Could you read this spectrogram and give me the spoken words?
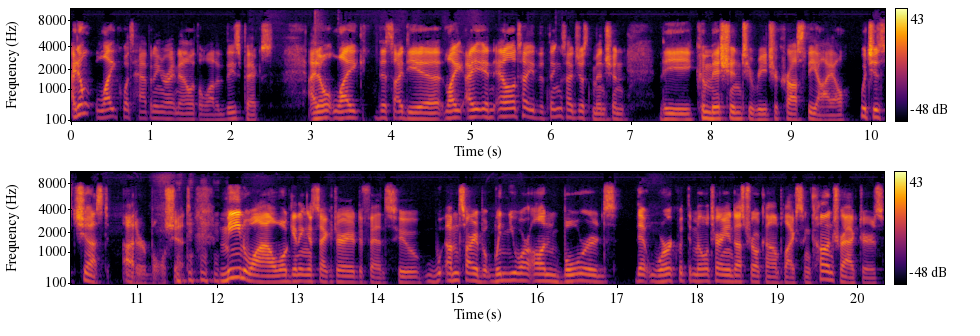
I don't like what's happening right now with a lot of these picks. I don't like this idea. Like I and I'll tell you the things I just mentioned the commission to reach across the aisle, which is just utter bullshit. Meanwhile, while getting a Secretary of Defense who, I'm sorry, but when you are on boards that work with the military industrial complex and contractors,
